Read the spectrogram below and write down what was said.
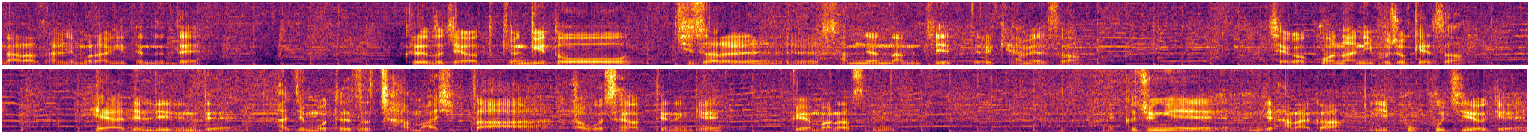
나라 살림을 하게 됐는데 그래도 제가 경기도 지사를 3년 남짓 이렇게 하면서 제가 권한이 부족해서 해야 될 일인데 하지 못해서 참 아쉽다라고 생각되는 게 꽤 많았습니다. 그 중에 이제 하나가 이 북부 지역에 에,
